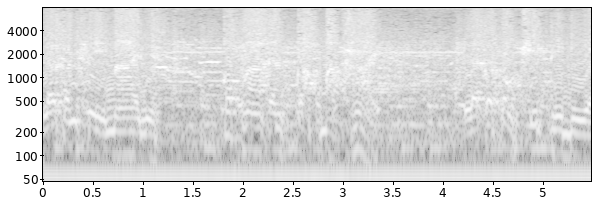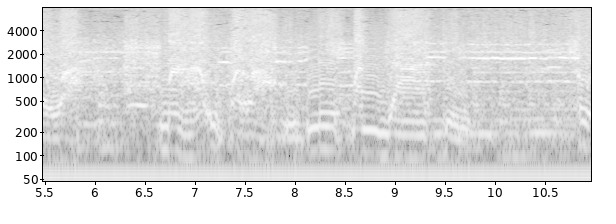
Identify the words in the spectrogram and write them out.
แล้วทั้งสี่นายเนี่ยก็พากันกลับมาค่ายแล้วก็ต้องคิดทีเดียวว่า มหาอุปราชมีปัญญาจริงผู้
